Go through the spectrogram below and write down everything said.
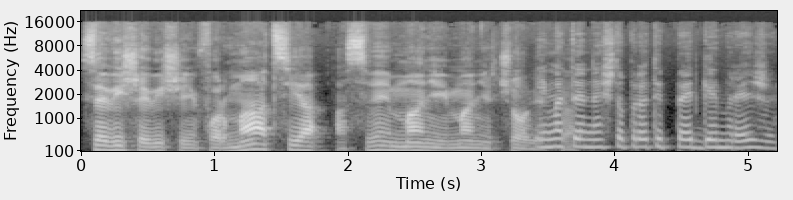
sve više i više informacija, a sve manje i manje čovjeka. Imate nešto protiv 5G mreže?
